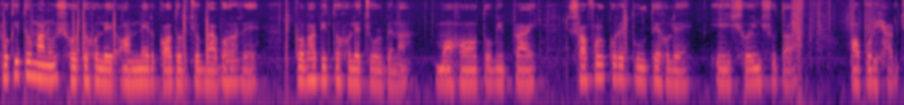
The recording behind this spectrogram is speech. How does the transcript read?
প্রকৃত মানুষ হতে হলে অন্যের কদর্য ব্যবহারে প্রভাবিত হলে চলবে না। মহৎ অভিপ্রায় সফল করে তুলতে হলে এই সহিষ্ণুতা অপরিহার্য।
